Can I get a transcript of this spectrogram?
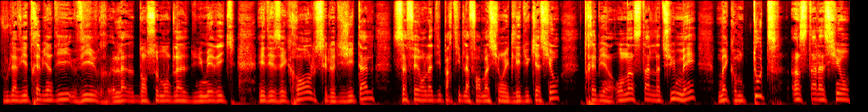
vous l'aviez très bien dit, vivre dans ce monde-là du numérique et des écrans, c'est le digital. Ça fait, on l'a dit, partie de la formation et de l'éducation. Très bien, on installe là-dessus, mais, mais comme toute installation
